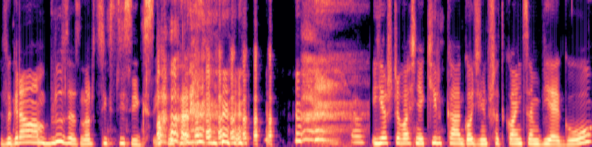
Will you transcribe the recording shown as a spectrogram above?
Wygrałam bluzę z North 66 i puchar. I jeszcze właśnie kilka godzin przed końcem biegu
